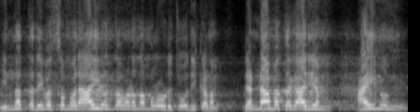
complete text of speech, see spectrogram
ഇന്നത്തെ ദിവസം ഒരായിരം തവണ നമ്മളോട് ചോദിക്കണം രണ്ടാമത്തെ കാര്യം ഐനുൻ.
